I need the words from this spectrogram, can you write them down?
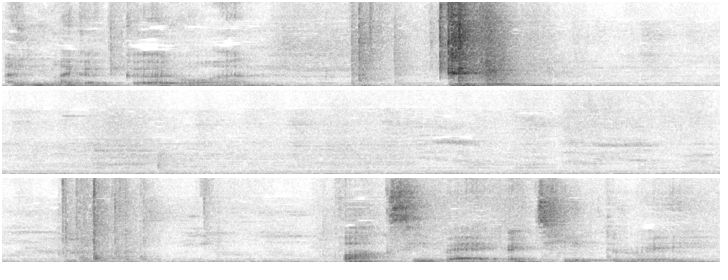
I need like a good one. FoxyBae by T3.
